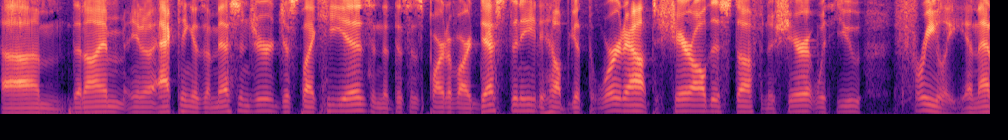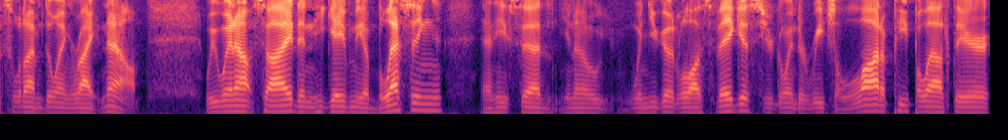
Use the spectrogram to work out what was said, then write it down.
Um, that I'm, you know, acting as a messenger just like he is, and that this is part of our destiny to help get the word out, to share all this stuff, and to share it with you freely. And that's what I'm doing right now we went outside and he gave me a blessing and he said, you know, when you go to Las Vegas, you're going to reach a lot of people out there,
